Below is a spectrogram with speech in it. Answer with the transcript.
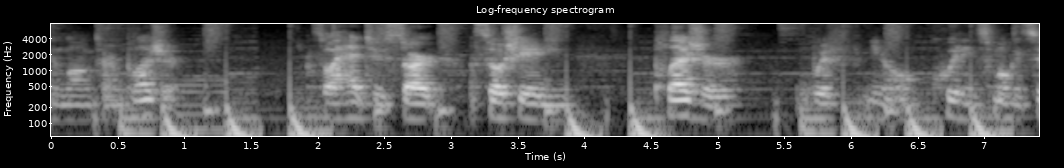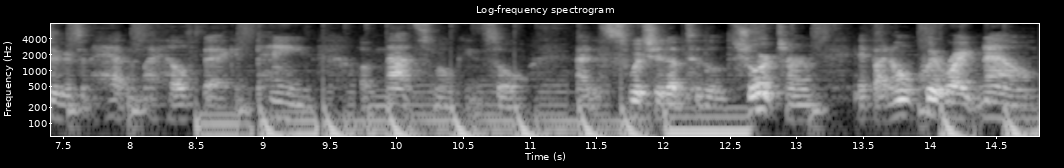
and long-term pleasure. So I had to start associating pleasure with, you know, quitting smoking cigarettes and having my health back and pain of not smoking. So I had to switch it up to the short term. If I don't quit right now,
